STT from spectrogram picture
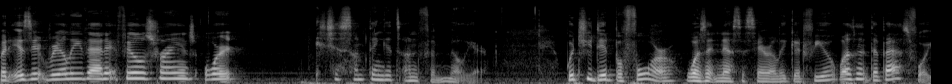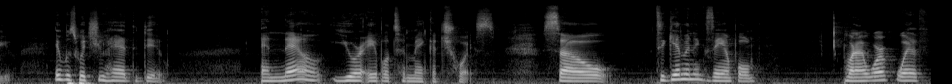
But is it really that it feels strange or it's just something that's unfamiliar? What you did before wasn't necessarily good for you, it wasn't the best for you. It was what you had to do. And now you're able to make a choice. So, to give an example, when I work with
